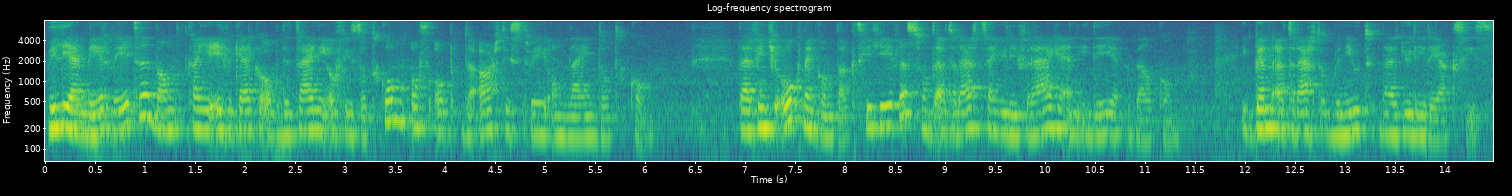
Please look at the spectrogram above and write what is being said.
Wil jij meer weten, dan kan je even kijken op thetinyoffice.com of op theartist2online.com. Daar vind je ook mijn contactgegevens, want uiteraard zijn jullie vragen en ideeën welkom. Ik ben uiteraard ook benieuwd naar jullie reacties.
